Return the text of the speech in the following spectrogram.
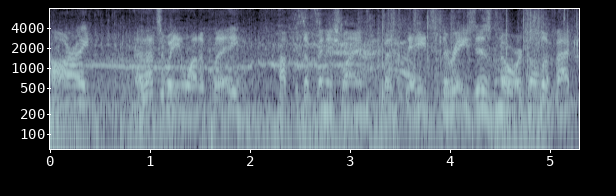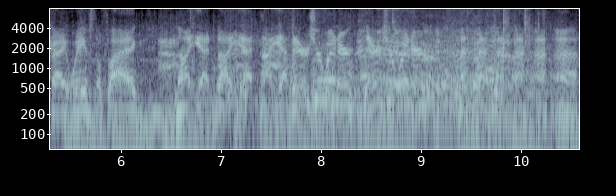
All right. Now, that's the way you want to play up to the finish line. But hey, the race isn't over till the fat guy waves the flag. Not yet, not yet, not yet. There's your winner. There's your winner.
